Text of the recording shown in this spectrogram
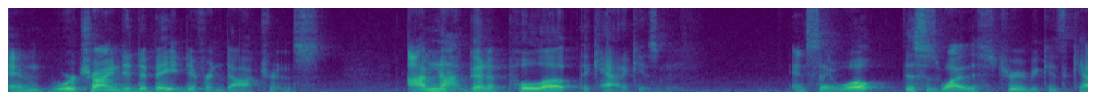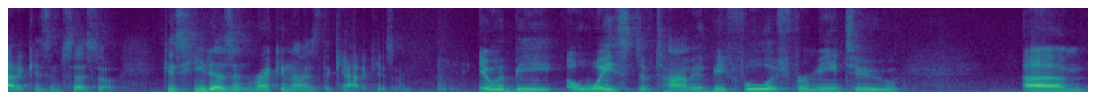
and we're trying to debate different doctrines, I'm not going to pull up the catechism and say, well, this is why this is true because the catechism says so. Because he doesn't recognize the catechism. It would be a waste of time. It would be foolish for me to um,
